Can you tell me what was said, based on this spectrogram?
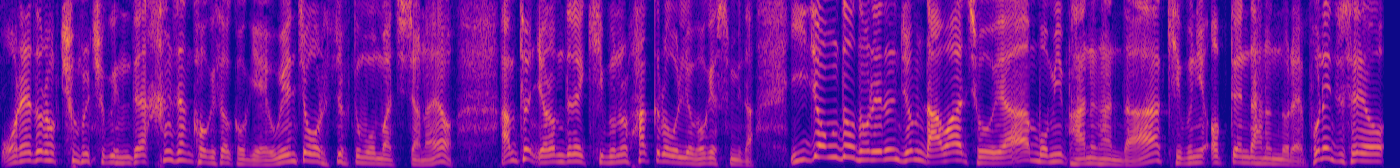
오래도록 춤을 추고 있는데 항상 거기서 거기에 왼쪽 오른쪽도 못 맞추잖아요. 아무튼 여러분들의 기분을 확 끌어올려 보겠습니다. 이 정도 노래는 좀 나와줘야 몸이 반응한다. 기분이 업된다 하는 노래 보내주세요.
